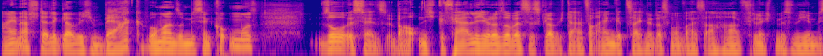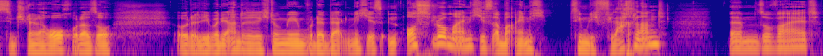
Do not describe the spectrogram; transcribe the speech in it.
einer Stelle, glaube ich, einen Berg, wo man so ein bisschen gucken muss. So ist ja jetzt überhaupt nicht gefährlich oder so, aber es ist, glaube ich, da einfach eingezeichnet, dass man weiß, aha, vielleicht müssen wir hier ein bisschen schneller hoch oder so. Oder lieber die andere Richtung nehmen, wo der Berg nicht ist. In Oslo, meine ich, ist aber eigentlich ziemlich Flachland, ähm, soweit.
